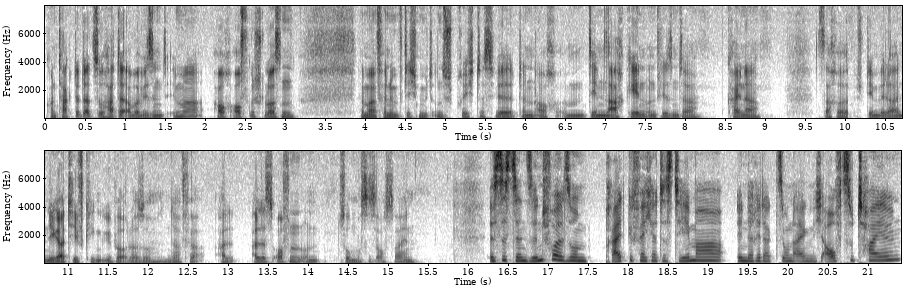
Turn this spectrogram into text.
Kontakte dazu hatte, aber wir sind immer auch aufgeschlossen, wenn man vernünftig mit uns spricht, dass wir dann auch ähm, dem nachgehen und wir sind da keiner Sache, stehen wir da negativ gegenüber oder so, sind dafür all, alles offen und so muss es auch sein. Ist es denn sinnvoll, so ein breit gefächertes Thema in der Redaktion eigentlich aufzuteilen?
